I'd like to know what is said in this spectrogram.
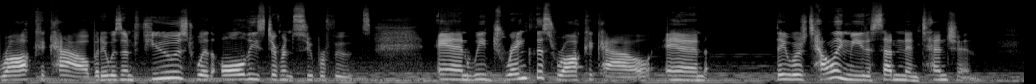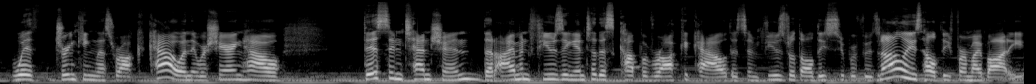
raw cacao, but it was infused with all these different superfoods. And we drank this raw cacao, and they were telling me to set an intention with drinking this raw cacao. And they were sharing how this intention that I'm infusing into this cup of raw cacao that's infused with all these superfoods not only is healthy for my body,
